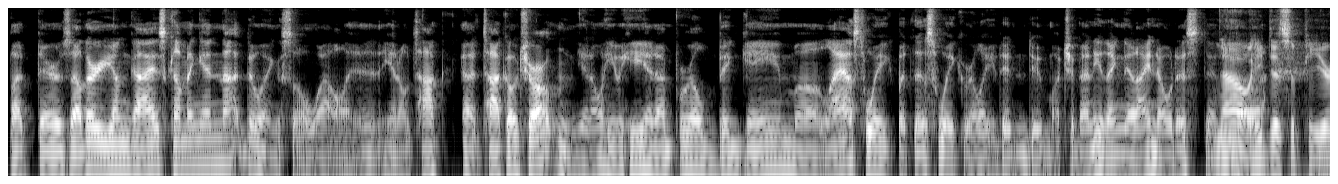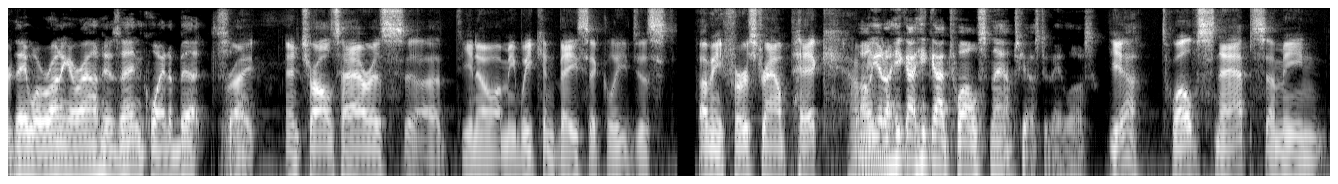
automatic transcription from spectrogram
but there's other young guys coming in not doing so well. And, you know, Taco, uh, Taco Charlton, you know, he, he had a real big game uh, last week, but this week really didn't do much of anything that I noticed. And, no, uh, he disappeared. They were running around his end quite a bit. So. Right. And Charles Harris, uh, you know, I mean, we can basically just. I mean, first round pick. I well, mean, you know, he got he got twelve snaps yesterday, Louis. Yeah, 12 snaps. I mean,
